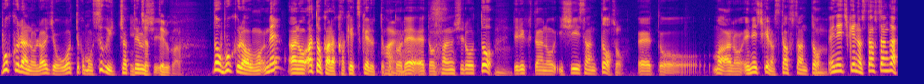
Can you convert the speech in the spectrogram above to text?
僕らのラジオ終わってからもうすぐ行っちゃって行っちゃっるし。てるから。だから僕らもね、あの、後から駆けつけるってことで、えっと、三四郎と、ディレクターの石井さんとえっと、まあ、あの、NHK のスタッフさんと、NHK のスタッフさんが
